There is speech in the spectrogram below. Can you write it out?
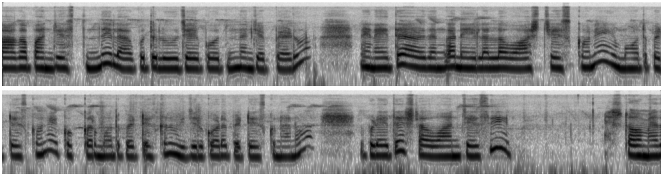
బాగా పనిచేస్తుంది లేకపోతే లూజ్ అయిపోతుంది అని చెప్పాడు. నేనైతే ఆ విధంగా నీళ్ళల్లో వాష్ చేసుకొని మూత పెట్టేసుకొని కుక్కర్ మూత పెట్టేసుకొని విజిల్ కూడా పెట్టేసుకున్నాను. ఇప్పుడైతే స్టవ్ ఆన్ చేసి స్టవ్ మీద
